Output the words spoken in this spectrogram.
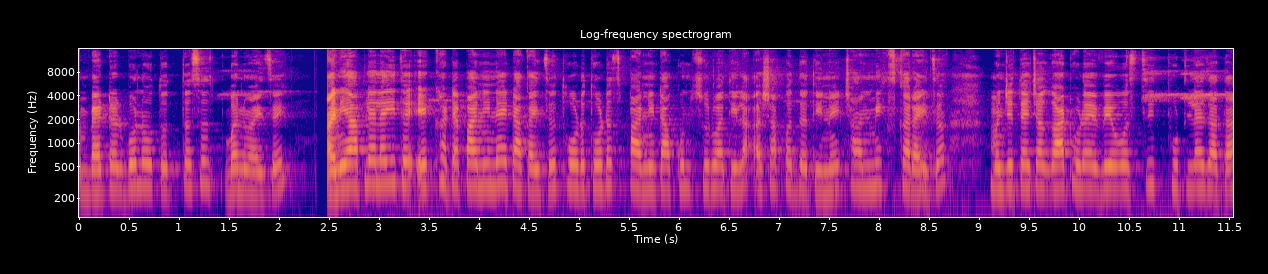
बॅटर बनवतो तसंच बनवायचं आहे आणि आपल्याला इथं एक खाट्या पाणी नाही टाकायचं. थोडं थोडंच पाणी टाकून सुरुवातीला अशा पद्धतीने छान मिक्स करायचं. म्हणजे त्याच्या गाठोड्या व्यवस्थित फुटल्या जातात.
